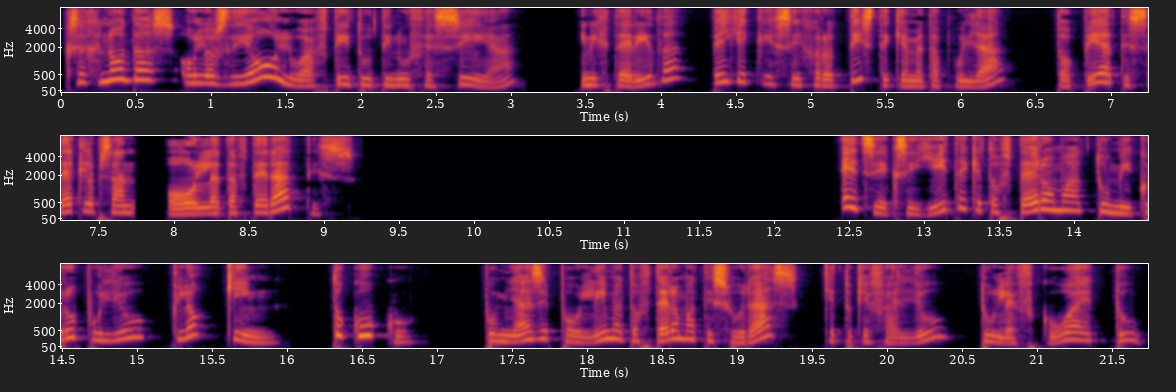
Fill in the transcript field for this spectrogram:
Ξεχνώντας όλος διόλου αυτή του την ουθεσία, η νυχτερίδα πήγε και συγχροτίστηκε με τα πουλιά, τα οποία της έκλεψαν όλα τα φτερά της. Έτσι εξηγείται και το φτέρωμα του μικρού πουλιού κλοκκίν, του κούκου, που μοιάζει πολύ με το φτέρωμα της ουράς και του κεφαλιού του λευκού αετού.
